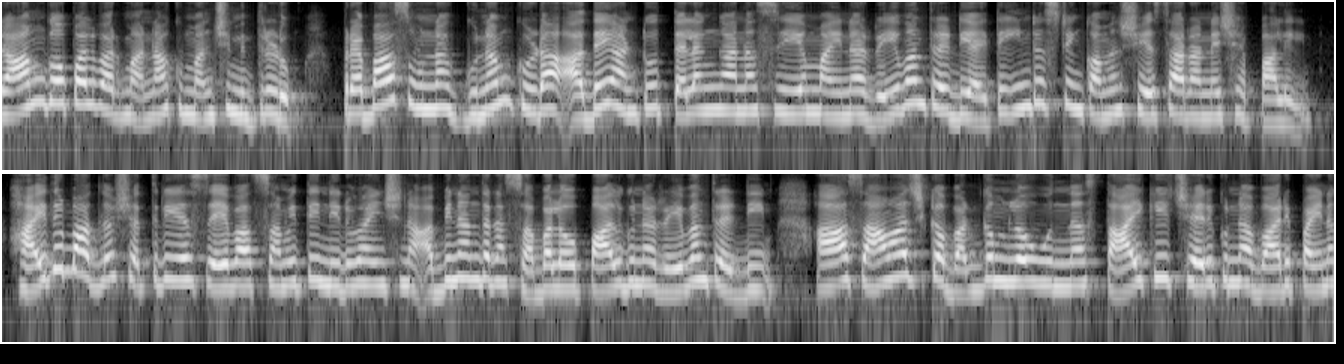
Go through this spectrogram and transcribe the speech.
రామ్ గోపాల్ వర్మ నాకు మంచి మిత్రుడు. ప్రభాస్ ఉన్న గుణం కూడా అదే అంటూ తెలంగాణ సీఎం అయిన రేవంత్ రెడ్డి అయితే ఇంట్రెస్టింగ్ కామెంట్స్ చేశారనే చెప్పాలి. హైదరాబాద్లో క్షత్రియ సేవా సమితి నిర్వహించిన అభినందన సభలో పాల్గొన్న రేవంత్ రెడ్డి ఆ సామాజిక వర్గంలో ఉన్న స్థాయికి చేరుకున్న వారిపైన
